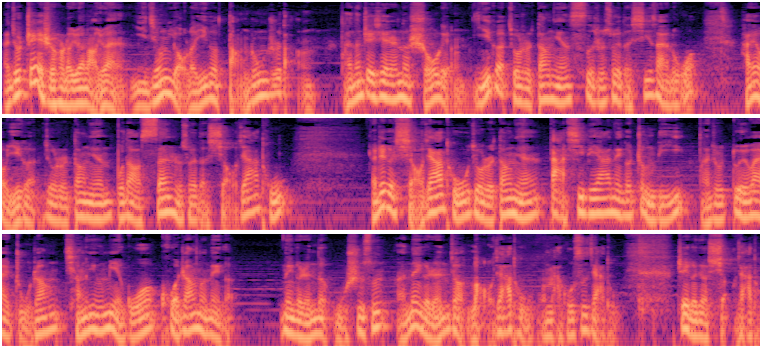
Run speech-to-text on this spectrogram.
啊！就这时候的元老院已经有了一个党中之党啊！那这些人的首领，一个就是当年四十岁的西塞罗，还有一个就是当年不到三十岁的小加图啊！这个小加图就是当年大西皮亚那个政敌啊，就是对外主张强硬灭国、扩张的那个。那个人的五世孙啊，那个人叫老家徒，马库斯家徒，这个叫小家徒。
